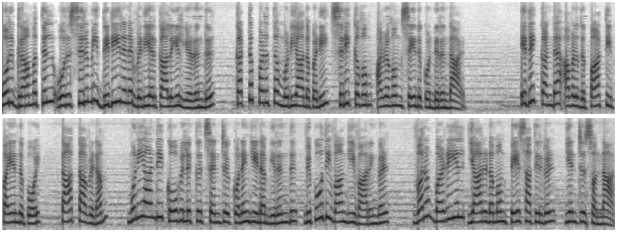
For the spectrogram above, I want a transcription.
ஒரு கிராமத்தில் ஒரு சிறுமி திடீரென விடியற்காலையில் எழுந்து கட்டுப்படுத்த முடியாதபடி சிரிக்கவும் அழவும் செய்து கொண்டிருந்தாள். இதைக் கண்ட அவளது பாட்டி பயந்து போய் தாத்தாவிடம் முனியாண்டி கோவிலுக்கு சென்று குணங்கியிடம் இருந்து விபூதி வாங்கி வாருங்கள் வரும் வழியில் யாரிடமும் பேசாதீர்கள் என்று சொன்னார்.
